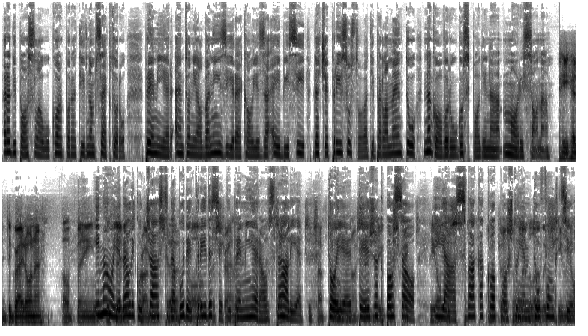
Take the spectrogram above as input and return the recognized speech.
radi posla u korporativnom sektoru. Premijer Anthony Albanizi rekao je za ABC da će prisustvovati parlamentu na govoru gospodina Morrisona. He had the great honor Imao je veliku čast da bude 30. premijer Australije. To je težak posao i ja svakako poštujem tu funkciju.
